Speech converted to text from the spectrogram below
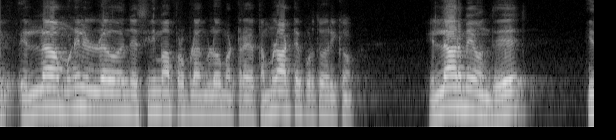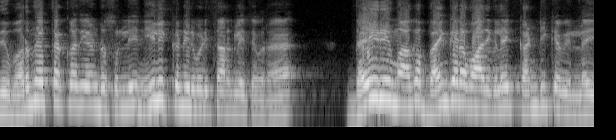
எப்- எல்லா முன்னிலையில் உள்ள இந்த சினிமா பிரபலங்களோ மற்ற தமிழ்நாட்டை பொறுத்த வரைக்கும் எல்லாருமே வந்து இது வருந்தத்தக்கது என்று சொல்லி நீலிக்கண்ணீர் வெடித்தார்களே தவிர தைரியமாக பயங்கரவாதிகளை கண்டிக்கவில்லை.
